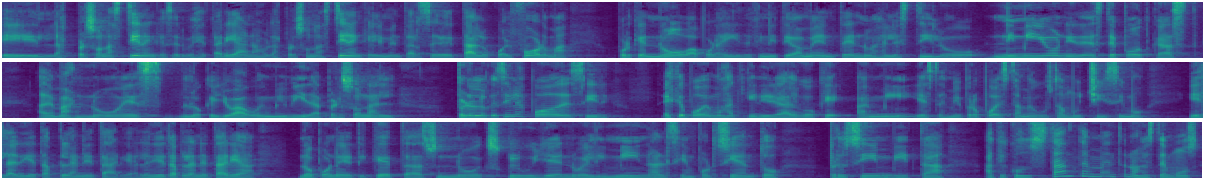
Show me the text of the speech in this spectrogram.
eh, las personas tienen que ser vegetarianas o las personas tienen que alimentarse de tal o cual forma, porque no va por ahí definitivamente, no es el estilo ni mío ni de este podcast, además no es lo que yo hago en mi vida personal, pero lo que sí les puedo decir es que podemos adquirir algo que a mí, y esta es mi propuesta, me gusta muchísimo, y es la dieta planetaria. La dieta planetaria no pone etiquetas, no excluye, no elimina al 100%, pero sí invita a que constantemente nos estemos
